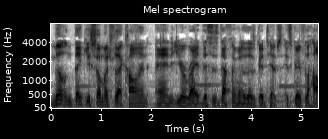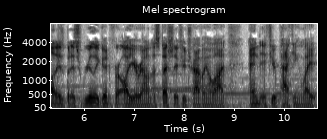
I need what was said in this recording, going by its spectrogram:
Milton, thank you so much for that, call in. And you're right, this is definitely one of those good tips. It's great for the holidays, but it's really good for all year round, especially if you're traveling a lot and if you're packing light.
